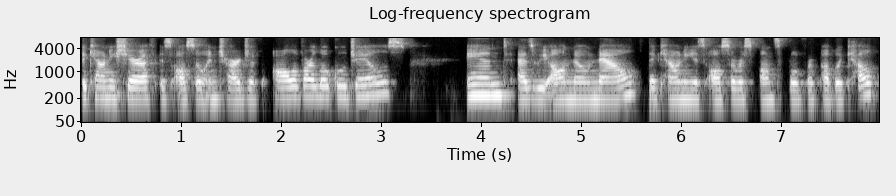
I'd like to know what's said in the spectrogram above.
The county sheriff is also in charge of all of our local jails. And as we all know now, the county is also responsible for public health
